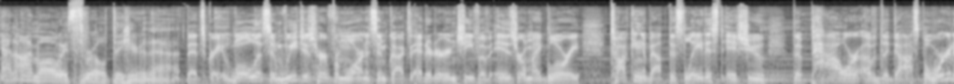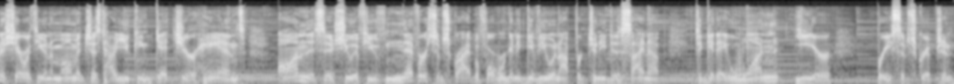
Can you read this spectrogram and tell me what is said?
And I'm always thrilled to hear that. That's great. Well, listen, we just heard from Lorna Simcox, editor in chief of Israel My Glory, talking about this latest issue, The Power of the Gospel. We're going to share with you in a moment just how you can get your hands on this issue. If you've never subscribed before, we're going to give you an opportunity to sign up to get a one year free subscription.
